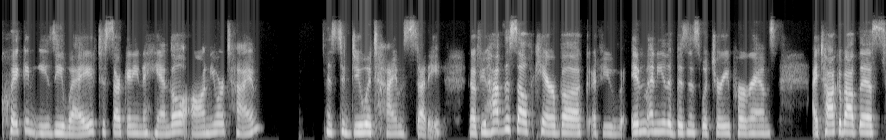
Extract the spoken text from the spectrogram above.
quick and easy way to start getting a handle on your time is to do a time study. Now, if you have the self care book, if you've in any of the business witchery programs, I talk about this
